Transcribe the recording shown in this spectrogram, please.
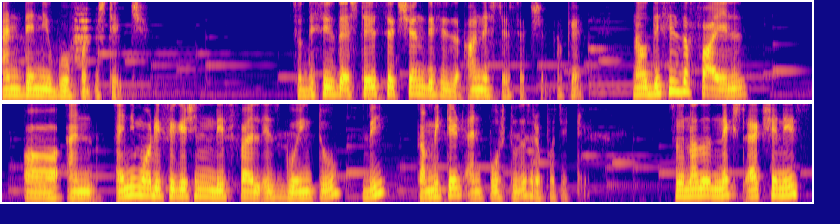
and then you go for the stage so this is the stage section this is unstaged section okay? Now this is the file uh, and any modification in this file is going to be committed and post to this repository. So now the next action is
